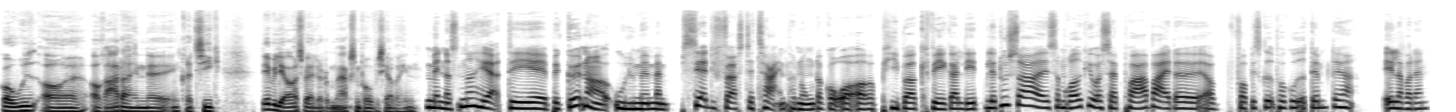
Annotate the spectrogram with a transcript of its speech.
går ud og, øh, og retter en, øh, en kritik. Det ville jeg også være lidt opmærksom på, hvis jeg var hende. Men når sådan noget her, det øh, begynder at ulme, man ser de første tegn på nogen, der går og piper og kvækker lidt. Bliver du så øh, som rådgiver sat på arbejde øh, og får besked på at gå ud og dæmpe det her? Eller hvordan?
